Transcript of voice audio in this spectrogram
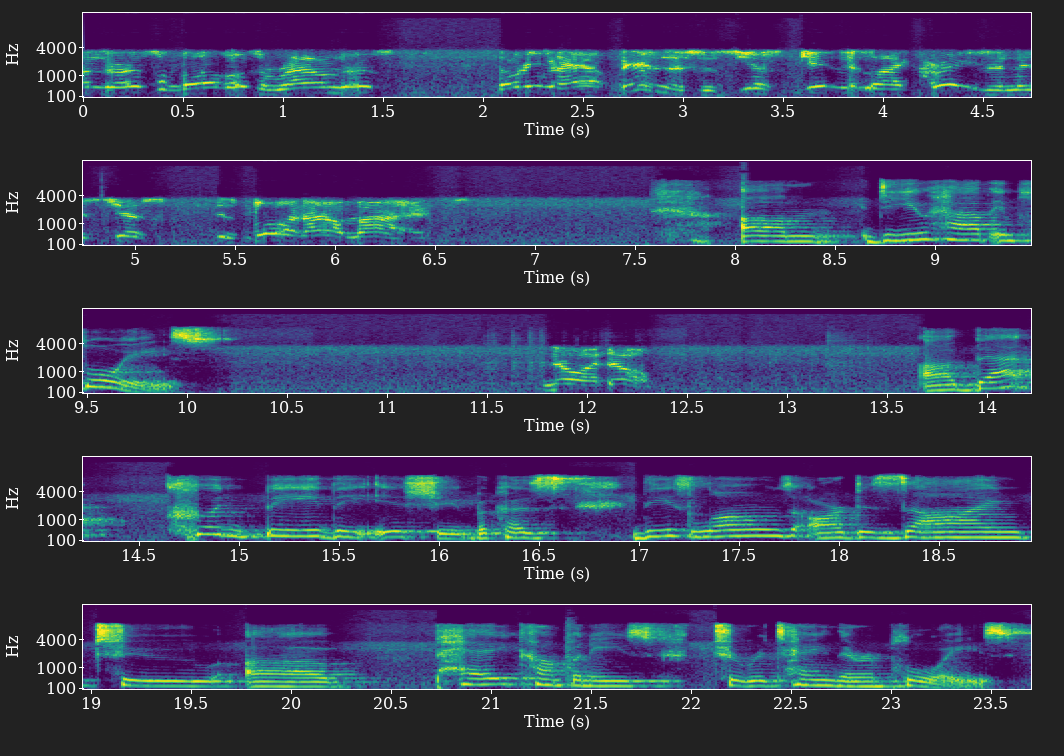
under us, above us, around us, don't even have businesses, just getting it like crazy, and it's just it's blowing our minds. Um, do you have employees? No, I don't. Uh, that could be the issue because these loans are designed to uh, pay companies to retain their employees.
